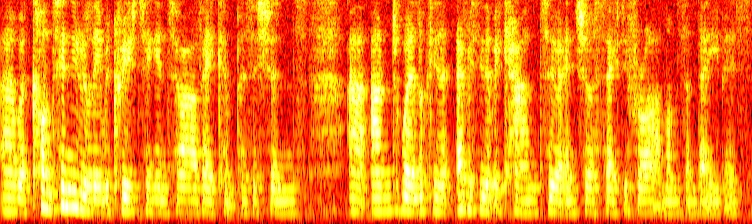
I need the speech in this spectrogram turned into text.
Uh, we're continually recruiting into our vacant positions uh, and we're looking at everything that we can to ensure safety for all our mums and babies.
